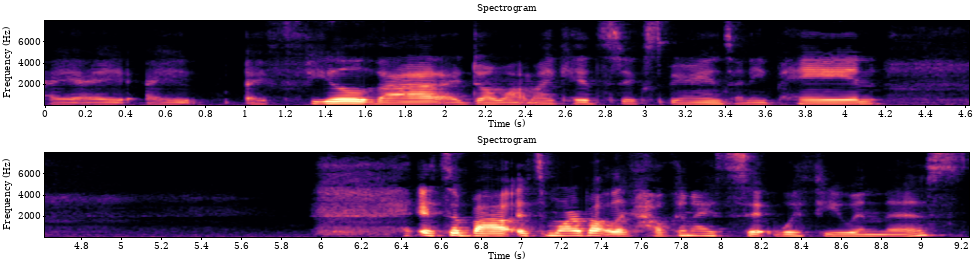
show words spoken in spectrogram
I I I feel that. I don't want my kids to experience any pain. It's about it's more about like how can I sit with you in this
